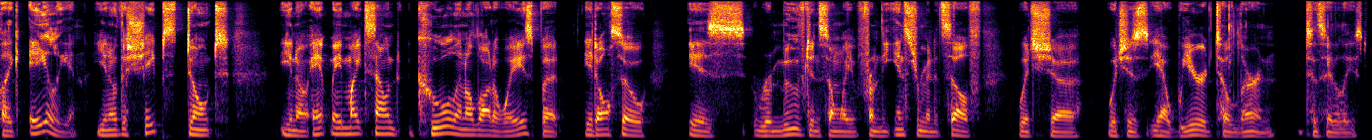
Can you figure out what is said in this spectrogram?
like alien. You know the shapes don't you know it, it might sound cool in a lot of ways but it also is removed in some way from the instrument itself which uh, which is yeah weird to learn to say the least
